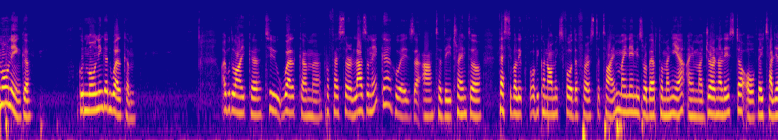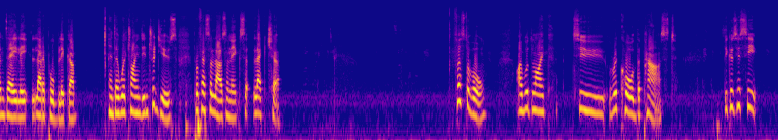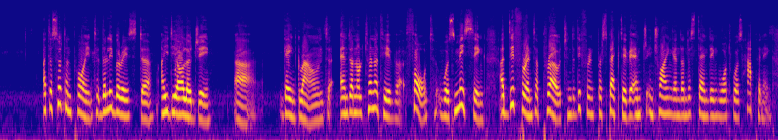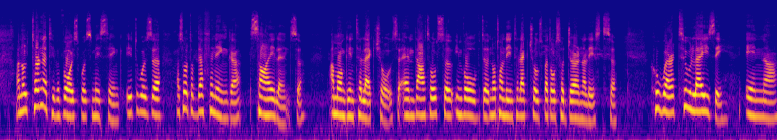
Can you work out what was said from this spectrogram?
Morning. Good morning and welcome. I would like uh, to welcome uh, Professor Lazonick, uh, who is at the Trento Festival of Economics for the first time. My name is Roberto Mania. I'm a journalist of the Italian daily La Repubblica. And I will try and introduce Professor Lazonick's lecture. First of all, I would like to recall the past. Because you see, at a certain point, the liberist uh, ideology uh, gained ground and an alternative uh, thought was missing, a different approach and a different perspective in, in trying and understanding what was happening. An alternative voice was missing. It was a sort of deafening uh, silence among intellectuals, and that also involved uh, not only intellectuals but also journalists uh, who were too lazy in uh,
